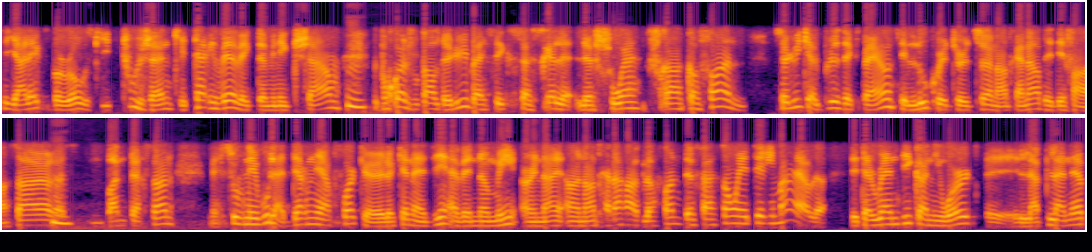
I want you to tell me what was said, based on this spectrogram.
il y a Alex Burrows qui est tout jeune, qui est arrivé avec Dominique Ducharme. Mm. Pourquoi je vous parle de lui? Ben, c'est que ce serait le, le choix francophone. Celui qui a le plus d'expérience, c'est Luke Richardson, entraîneur des défenseurs, Mm. une bonne personne. Mais souvenez-vous, la dernière fois que le Canadien avait nommé un, un entraîneur anglophone de façon intérimaire, c'était Randy Coneyworth. Euh, La planète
